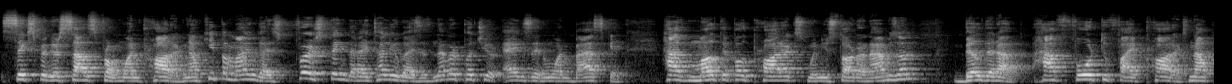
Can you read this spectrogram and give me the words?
six figure sales from one product. Now keep in mind guys, first thing that I tell you guys is never put your eggs in one basket. Have multiple products when you start on Amazon, build it up. Have four to five products. Now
